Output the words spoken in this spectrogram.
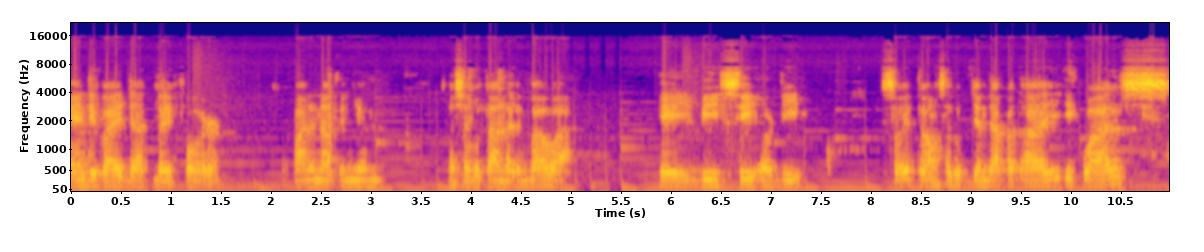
and divide that by 4. So, paano natin yun sasagutan? Halimbawa, A, B, C, or D. So, ito ang sagot dyan dapat ay equals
